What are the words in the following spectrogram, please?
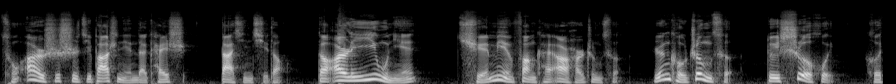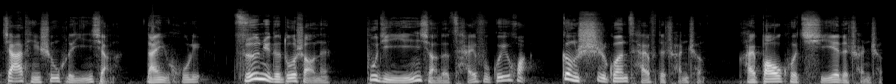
从二十世纪八十年代开始大行其道，到二零一五年全面放开二孩政策，人口政策对社会和家庭生活的影响啊，难以忽略。子女的多少呢，不仅影响的财富规划，更事关财富的传承，还包括企业的传承。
